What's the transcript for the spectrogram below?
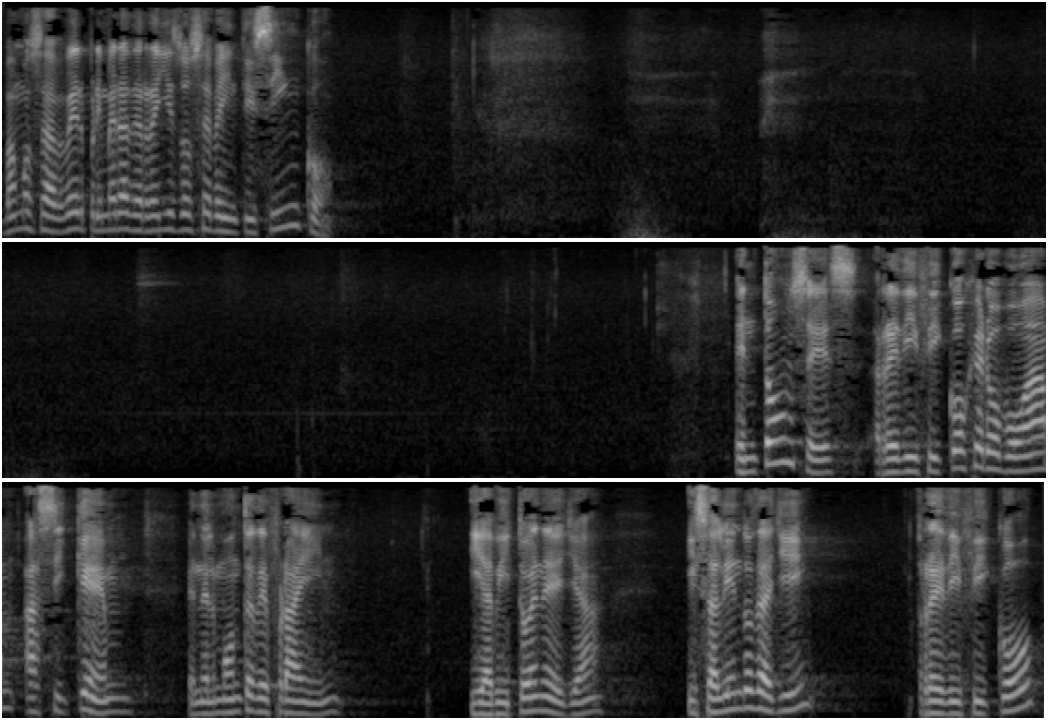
Vamos a ver Primera de Reyes 12:25. Entonces reedificó Jeroboam a Siquem en el monte de Efraín y habitó en ella, y saliendo de allí reedificó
